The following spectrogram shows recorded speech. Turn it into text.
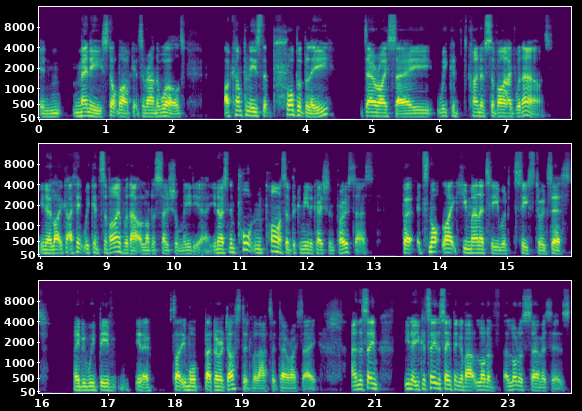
in many stock markets around the world are companies that probably, dare I say, we could kind of survive without. You know, like I think we can survive without a lot of social media. You know, it's an important part of the communication process, but it's not like humanity would cease to exist maybe we'd be you know slightly more better adjusted without it dare i say. And the same you know you could say the same thing about a lot of a lot of services.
